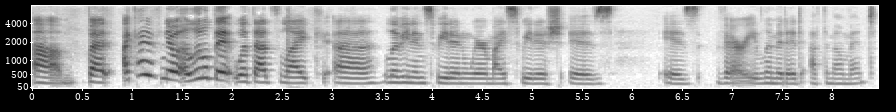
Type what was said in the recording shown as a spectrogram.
Um, but I kind of know a little bit what that's like uh, living in Sweden, where my Swedish is is very limited at the moment.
